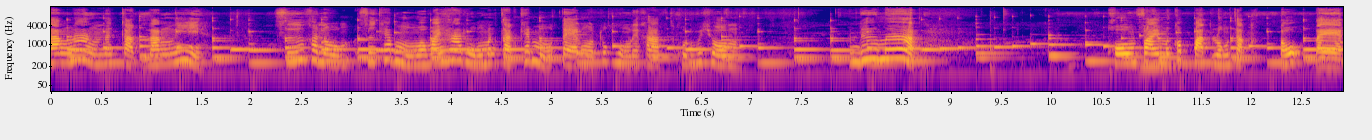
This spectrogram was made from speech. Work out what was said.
รังนั่ง มันกัดรังนี่ ซื้อขนม ซื้อแคบหมูมาไว้ห้าถุง มันกัดแคบหมูแตกหมดทุกถุงเลยค่ะ คุณผู้ชม มันดื้อมาก โคมไฟมันก็ปัดลงจากโต๊ะแตก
